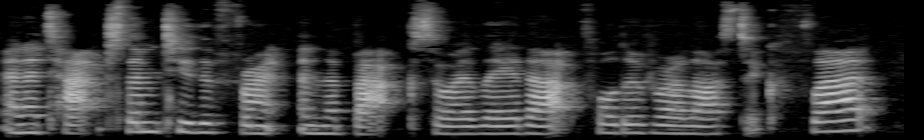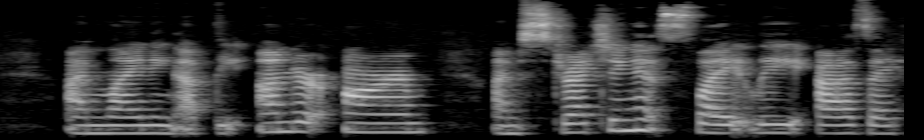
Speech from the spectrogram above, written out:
and attach them to the front and the back. So I lay that fold over elastic flat. I'm lining up the underarm. I'm stretching it slightly as I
